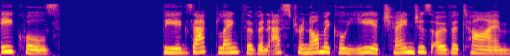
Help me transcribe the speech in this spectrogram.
equals The exact length of an astronomical year changes over time.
